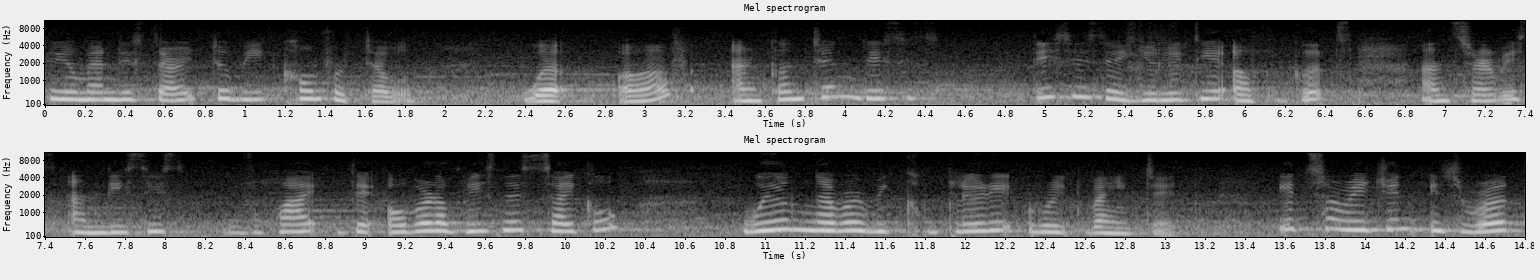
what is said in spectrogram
human desire to be comfortable, well off, and content. This is this is the unity of goods and service, and this is why the overall business cycle will never be completely reinvented. Its origin is rooted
